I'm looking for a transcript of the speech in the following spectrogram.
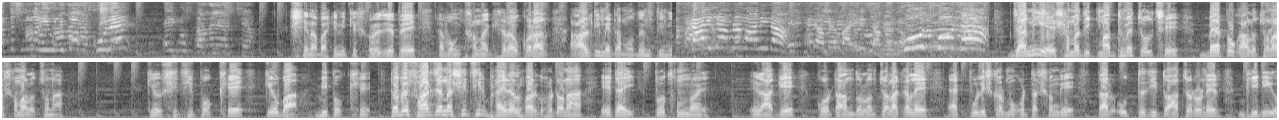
এত সুন্দর ইউনিফর্ম খুলে এই প্রস্তাব আসছে সেনাবাহিনীকে সরে যেতে এবং থানা ঘেরাও করার আলটিমেটামও দেন তিনি। জানিয়ে সামাজিক মাধ্যমে চলছে ব্যাপক আলোচনা সমালোচনা। কেউ সিথির পক্ষে কেউ বা বিপক্ষে। তবে ফারজানা সিথির ভাইরাল হওয়ার ঘটনা এটাই প্রথম নয়। এর আগে কোর্ট আন্দোলন চলাকালে এক পুলিশ কর্মকর্তার সঙ্গে তার উত্তেজিত আচরণের ভিডিও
